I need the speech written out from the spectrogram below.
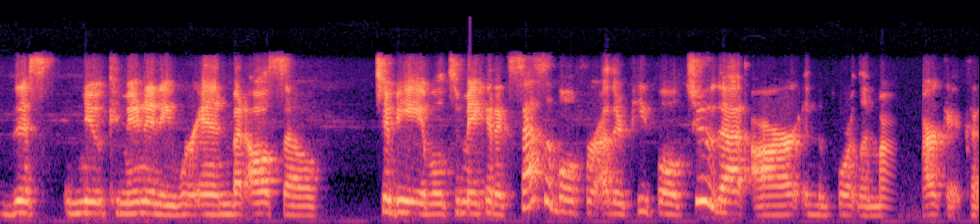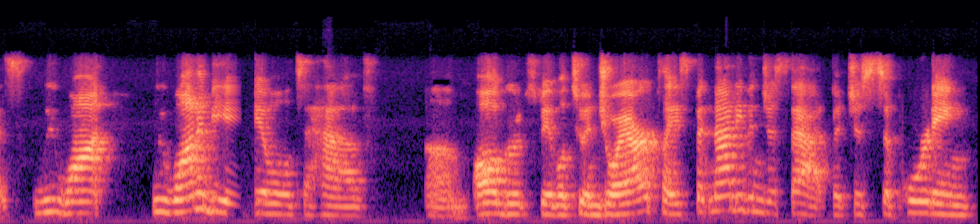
this new community we're in, but also to be able to make it accessible for other people too that are in the Portland market because we want we want to be able to have um, all groups be able to enjoy our place, but not even just that, but just supporting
